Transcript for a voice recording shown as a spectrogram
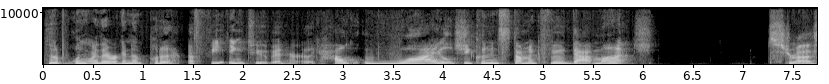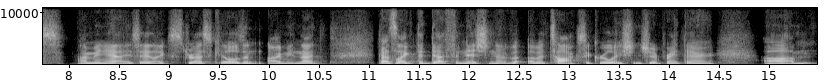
to the point where they were going to put a, a feeding tube in her. Like how wild. She couldn't stomach food that much. Stress. I mean yeah they say like stress kills and i mean that that's like the definition of of a toxic relationship right there. Um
